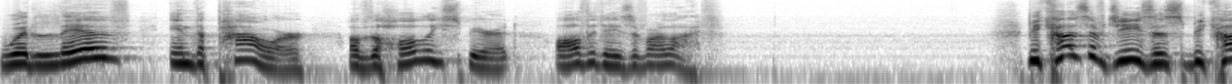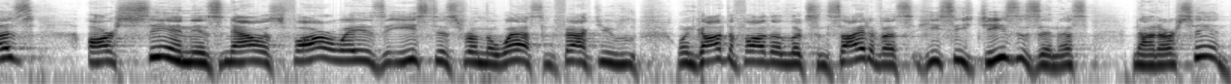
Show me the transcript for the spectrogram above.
would live in the power of the Holy Spirit all the days of our life. Because of Jesus, because our sin is now as far away as the east is from the west. In fact, you, when God the Father looks inside of us, he sees Jesus in us, not our sin.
